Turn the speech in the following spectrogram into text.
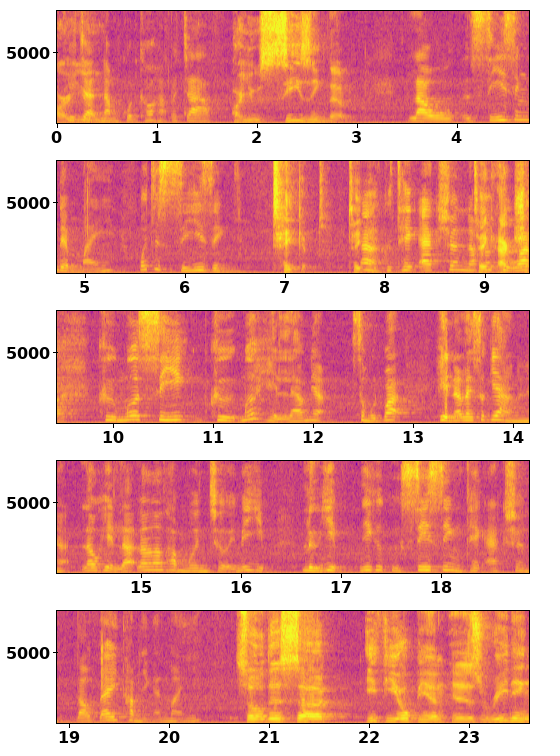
Are ที่จะ you- นำคนเข้าหาพระเจ้า Are you seizing them? เรา seizing them ไหม what is seizing Take it. Take อ่า it. คือ take action เนอะ Take ก็คือว่า action คือเมื่อ see คือเมื่อเห็นแล้วเนี่ย สมมติว่าเห็นอะไรสักอย่างหนึ่งอะเราเห็นแล้ว แล้วเราทำเมินเฉยไม่หยิบ หรือหยิบนี่ก็คือ seizing take action เราได้ทำอย่างนั้นไหม So this uh, Ethiopian is reading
